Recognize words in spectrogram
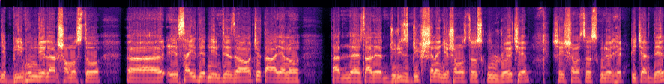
যে বীরভূম জেলার সমস্ত এসআইদের নির্দেশ দেওয়া হচ্ছে, তারা যেন তাদের তাদের জুরিসডিকশনে যে সমস্ত স্কুল রয়েছে, সেই সমস্ত স্কুলের হেড টিচারদের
